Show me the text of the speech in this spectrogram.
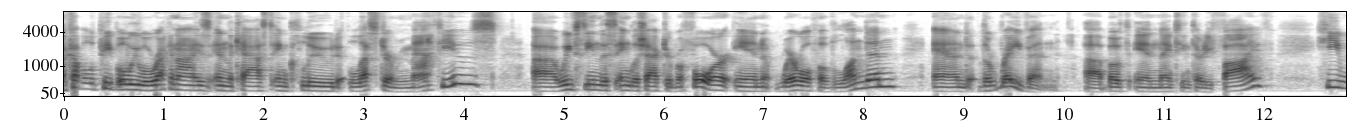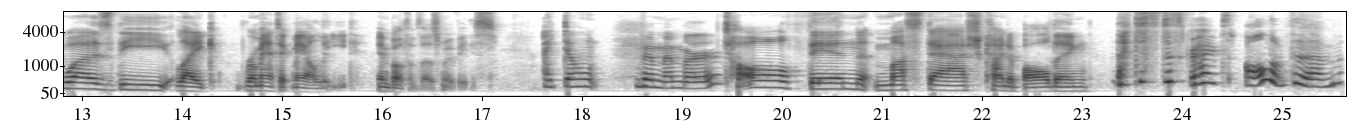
A couple of people we will recognize in the cast include Lester Matthews. Uh, we've seen this English actor before in Werewolf of London and The Raven, uh, both in 1935. He was the like romantic male lead in both of those movies. I don't remember. Tall, thin, mustache, kind of balding. That just describes all of them.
